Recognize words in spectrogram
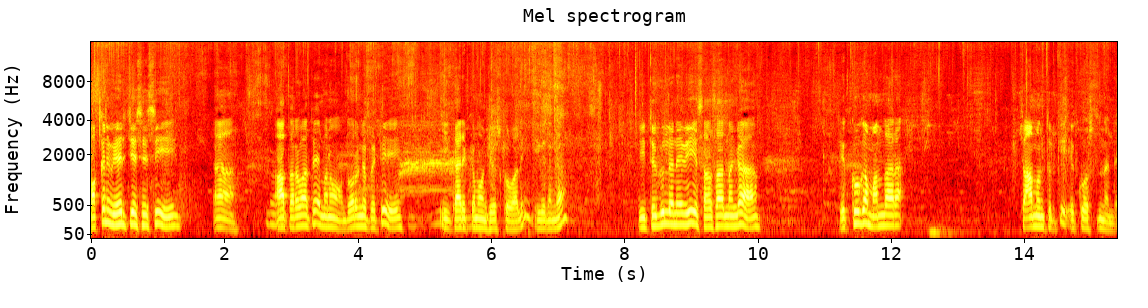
మొక్కని వేరు చేసేసి ఆ తర్వాతే మనం దూరంగా పెట్టి ఈ కార్యక్రమం చేసుకోవాలి ఈ విధంగా. ఈ తెగుళ్ళు అనేవి సాధారణంగా ఎక్కువగా మందార చామంతులకి ఎక్కువ వస్తుందండి.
